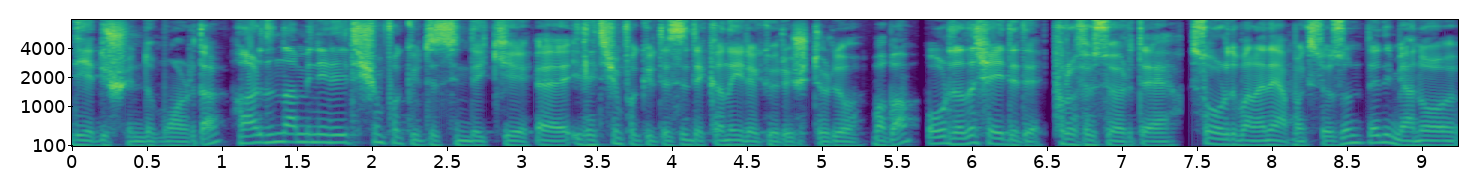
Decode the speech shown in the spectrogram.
diye düşündüm orada. Ardından beni iletişim fakültesindeki e, iletişim fakültesi dekanı ile görüştürdü o babam. Orada da şey dedi profesör de sordu bana ne yapmak istiyorsun? Dedim yani o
